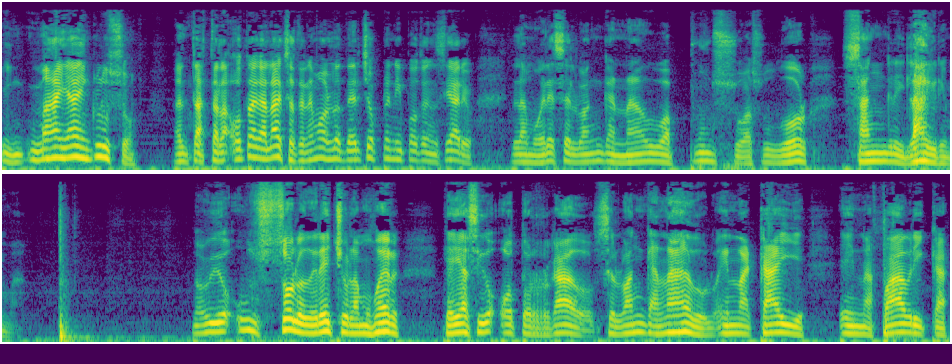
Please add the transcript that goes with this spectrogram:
y más allá incluso hasta la otra galaxia tenemos los derechos plenipotenciarios. Las mujeres se lo han ganado a pulso, a sudor, sangre y lágrimas. No ha habido un solo derecho a la mujer que haya sido otorgado. Se lo han ganado en la calle, en la fábrica,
